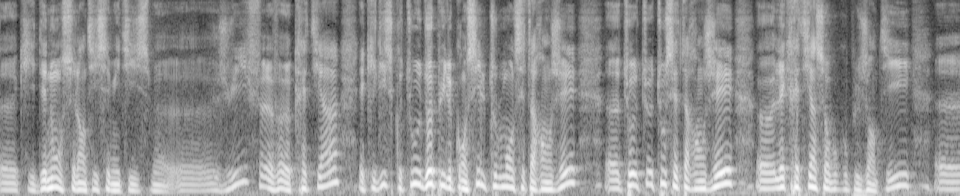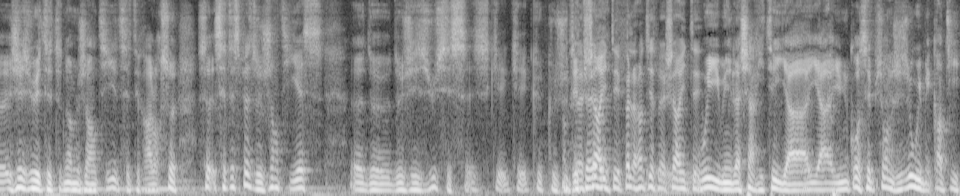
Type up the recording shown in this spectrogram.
euh, qui dénoncent l'antisémitisme euh, juif, euh, chrétien, et qui disent que tout, depuis le Concile, tout le monde s'est arrangé, euh, tout, tout- tout s'est arrangé, euh, les chrétiens sont beaucoup plus gentils, euh, Jésus était un homme gentil, etc. Alors ce- ce- cette espèce de gentillesse de, de Jésus, c'est ce qui- que, que je C'est la déteste. charité, pas la gentillesse, mais la charité. Oui, mais la charité, il y a, y a une conception de Jésus, oui, mais quand il,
